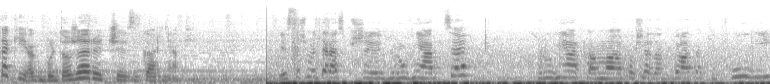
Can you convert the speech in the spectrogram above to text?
taki jak buldożery czy zgarniaki. Jesteśmy teraz przy równiarce. Równiarka ma, posiada dwa takie pługi,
